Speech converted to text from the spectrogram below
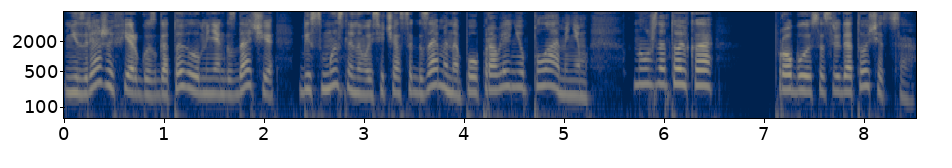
Не зря же Фергус готовил меня к сдаче бессмысленного сейчас экзамена по управлению пламенем. Нужно только... Пробую сосредоточиться.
